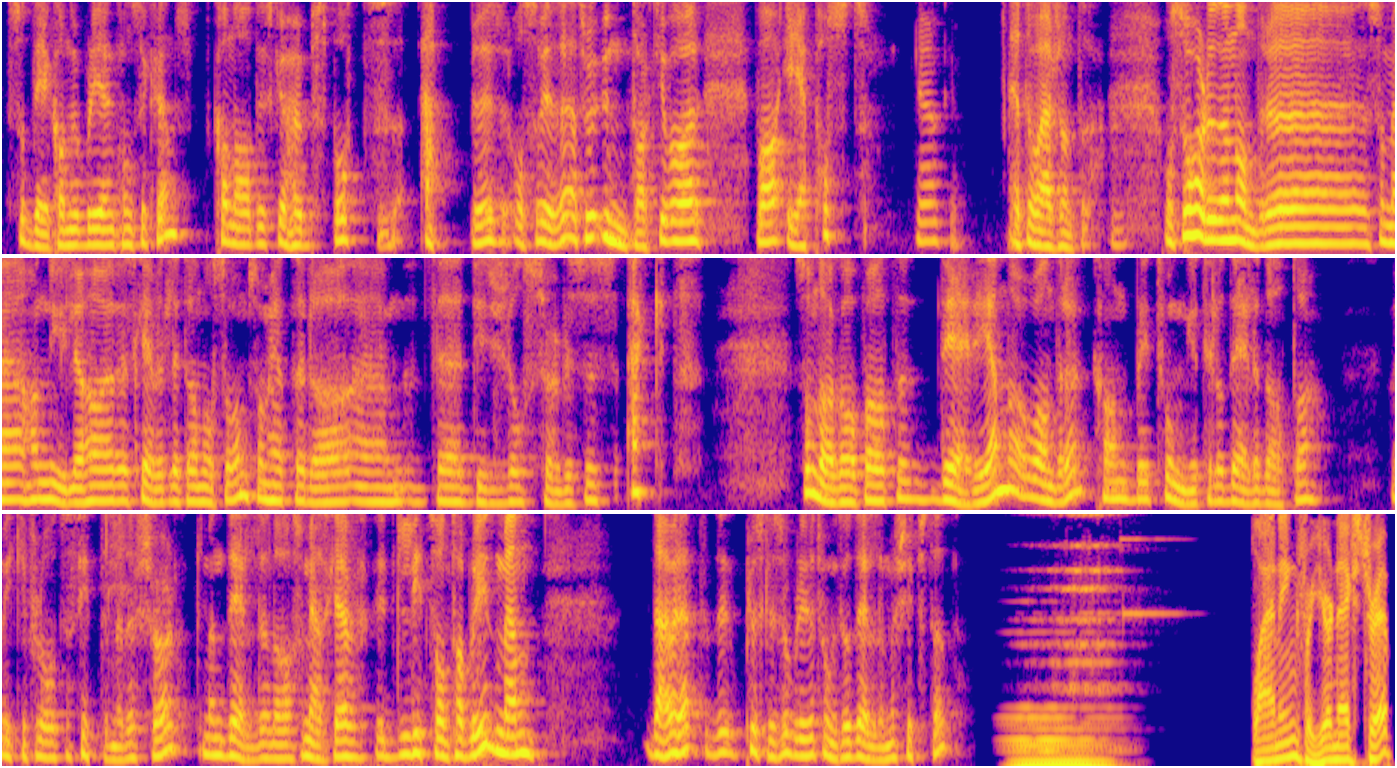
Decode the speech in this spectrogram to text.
Så det kan jo bli en konsekvens. Kanadiske hubspot, apper osv. Jeg tror unntaket var, var e-post. Ja, okay. Etter hva jeg skjønte. Og så har du den andre som jeg nylig har skrevet litt også om, som heter da um, The Digital Services Act. Som da går på at dere igjen da, og andre kan bli tvunget til å dele data. Og ikke få lov til å sitte med det sjøl, men dele det da, som jeg skrev, litt sånn tabloid. Men det er jo rett. Plutselig så blir du tvunget til å dele det med Skipsted. Planning for your next trip?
